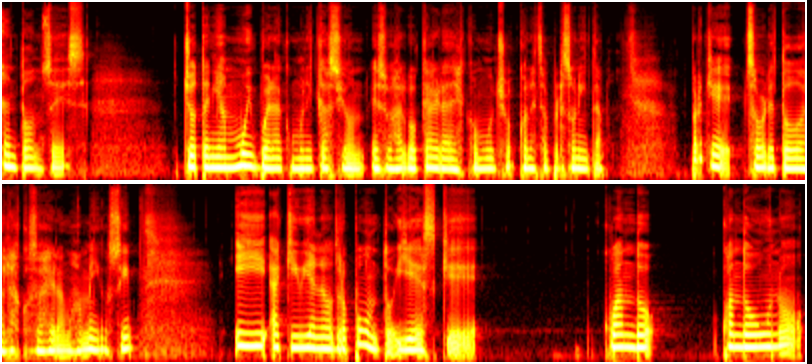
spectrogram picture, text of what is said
Entonces, yo tenía muy buena comunicación, eso es algo que agradezco mucho con esta personita porque sobre todas las cosas éramos amigos, ¿sí? Y aquí viene otro punto, y es que cuando, cuando uno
